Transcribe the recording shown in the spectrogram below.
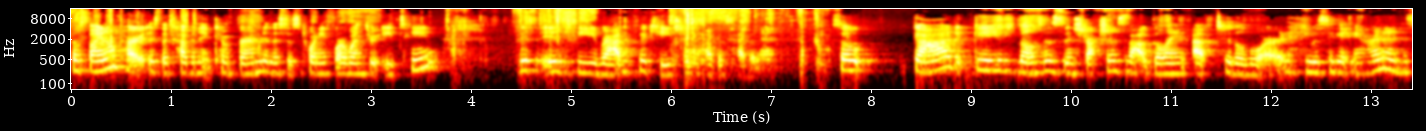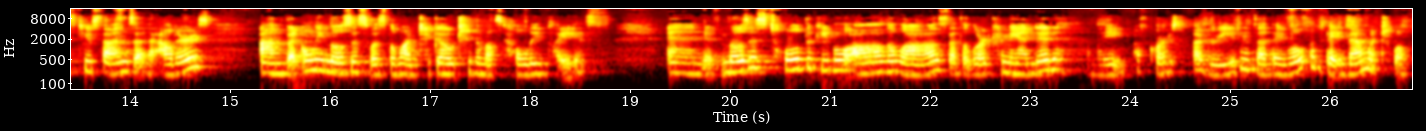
The final part is the covenant confirmed, and this is 24 1 through 18. This is the ratification of the covenant. So God gave Moses instructions about going up to the Lord. He was to get Aaron and his two sons and the elders, um, but only Moses was the one to go to the most holy place. And Moses told the people all the laws that the Lord commanded. And they, of course, agreed and said they will obey them, which we'll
